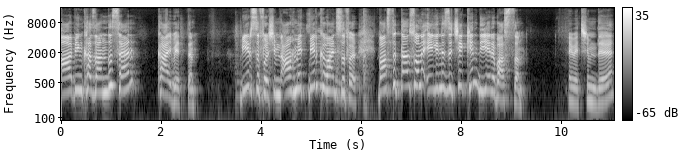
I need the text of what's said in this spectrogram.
abin kazandı sen kaybettin. 1-0 şimdi Ahmet 1 Kıvanç 0. Bastıktan sonra elinizi çekin diğeri bassın. Evet şimdi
